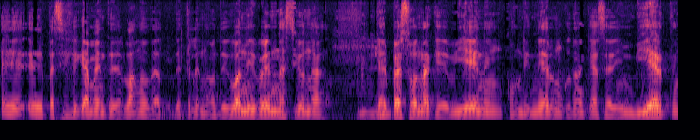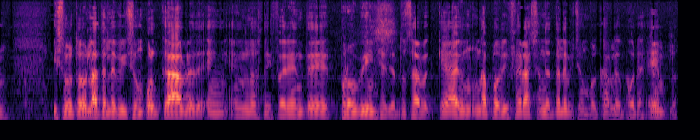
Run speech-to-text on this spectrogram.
específicamente hablando de, Telenor. Digo a nivel nacional que hay personas que vienen con dinero, no tienen que hacer, invierten y sobre todo la televisión por cable en, en las diferentes provincias, ya tú sabes que hay una proliferación de televisión por cable, por ejemplo.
